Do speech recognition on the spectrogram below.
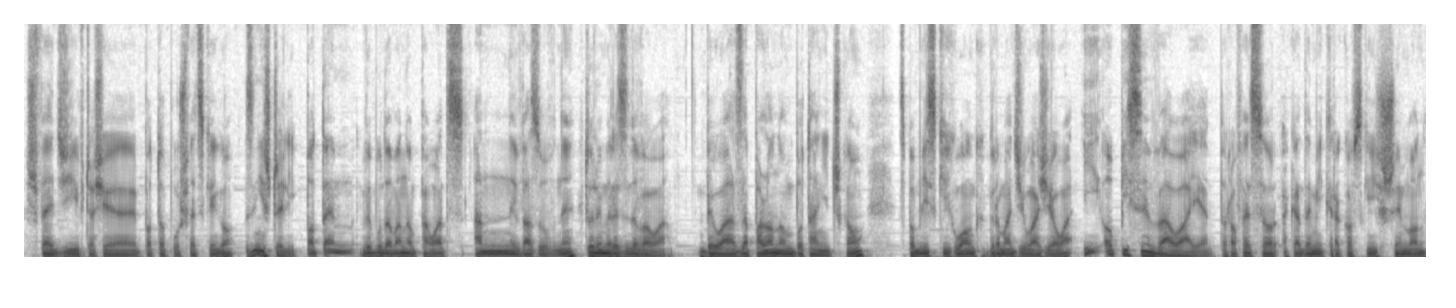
Szwedzi w czasie potopu szwedzkiego zniszczyli. Potem wybudowano pałac Anny Wazówny, w którym rezydowała. Była zapaloną botaniczką, z pobliskich łąk gromadziła zioła i opisywała je. Profesor Akademii Krakowskiej Szymon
